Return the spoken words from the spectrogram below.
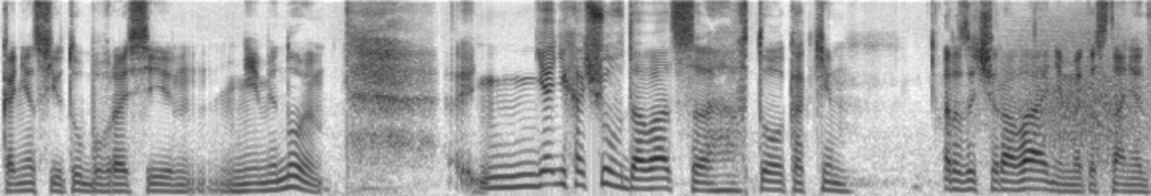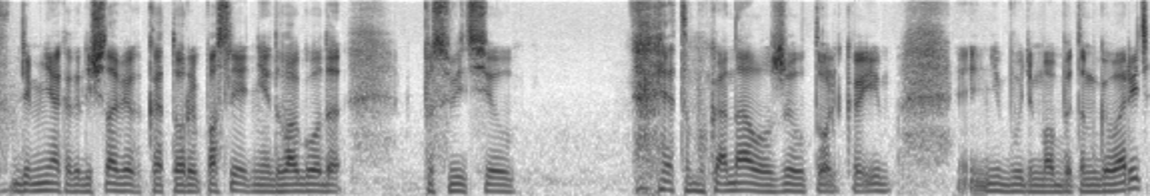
конец YouTube в России неминуем. Я не хочу вдаваться в то, каким разочарованием это станет для меня, как для человека, который последние два года посвятил этому каналу, жил только им. Не будем об этом говорить.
